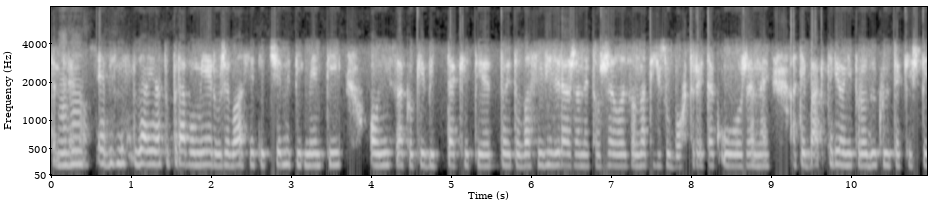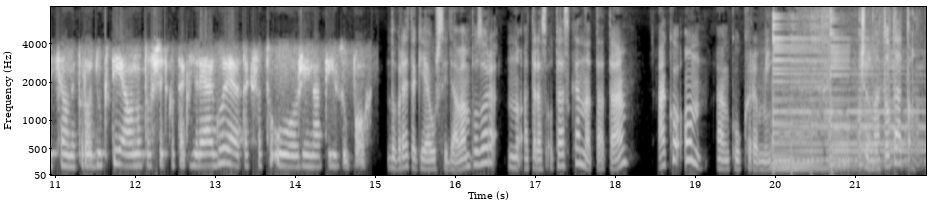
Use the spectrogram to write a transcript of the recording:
ten prenos. Mm-hmm. Aby sme to dali na tú pravú mieru, že vlastne tie čierne pigmenty, oni sú ako keby také tie, to je to vlastne vyzrážané to železo na tých zuboch, ktoré je tak uložené a tie baktérie, oni produkujú také špeciálne produkty a ono to všetko tak zreaguje a tak sa to uloží na tých zuboch. Dobre, tak ja už si dávam pozor. No a teraz otázka na tata. Ako on Anku krmi? Čo na to táto?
